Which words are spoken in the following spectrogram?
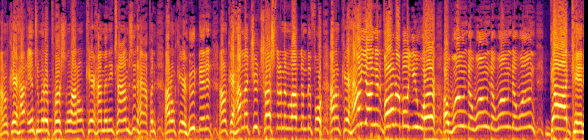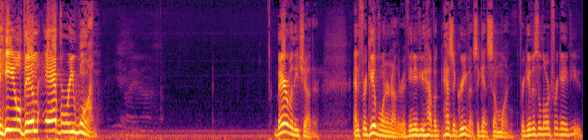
I don't care how intimate or personal. I don't care how many times it happened. I don't care who did it. I don't care how much you trusted them and loved them before. I don't care how young and vulnerable you were. A wound, a wound, a wound, a wound. God can heal them, every one. Bear with each other and forgive one another. If any of you have a, has a grievance against someone, forgive as the Lord forgave you.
